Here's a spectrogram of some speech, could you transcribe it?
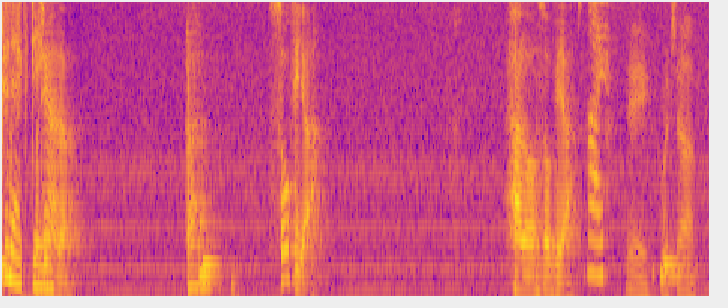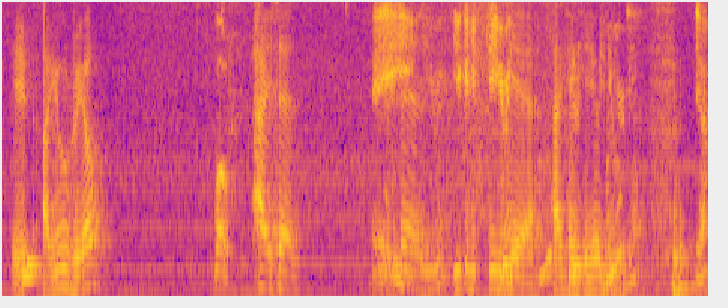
Connecting. 我进来了。啊，Sophia。Hello, Sophia. Hi. Hey, what's up? Are you real? Whoa. Hi, Sen. Hey. Sen. Can you hear me? You can, can you hear me? Yeah, I can hear Can you hear you. me? Yeah.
